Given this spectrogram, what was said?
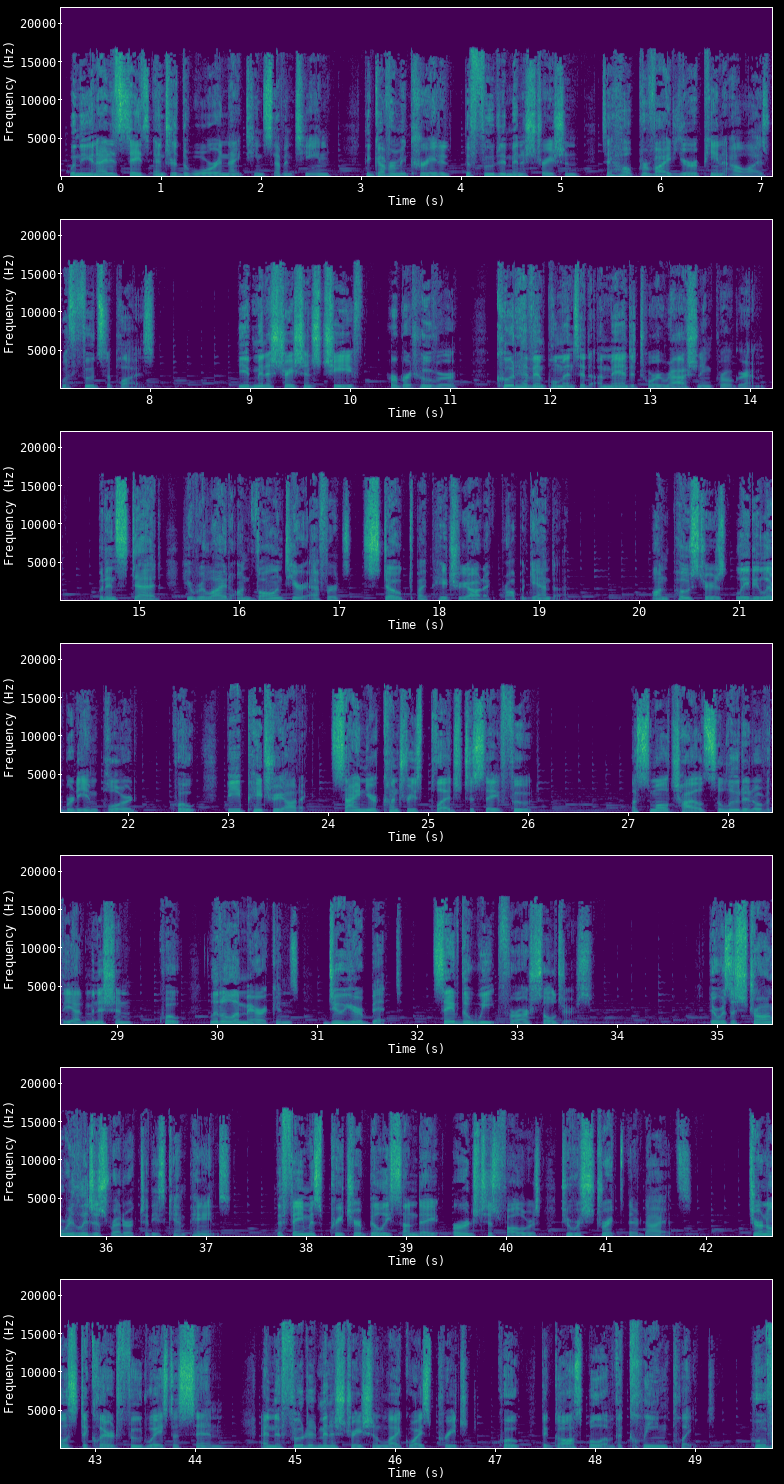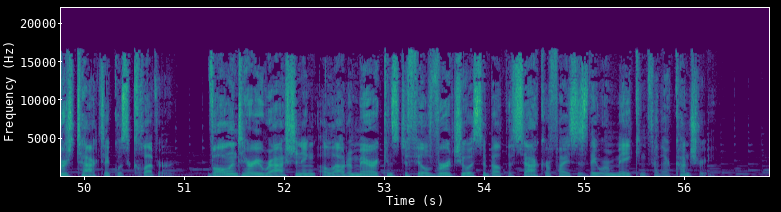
When the United States entered the war in 1917, the government created the Food Administration to help provide European allies with food supplies. The administration's chief, Herbert Hoover, could have implemented a mandatory rationing program, but instead he relied on volunteer efforts stoked by patriotic propaganda. On posters, Lady Liberty implored, quote, Be patriotic, sign your country's pledge to save food. A small child saluted over the admonition, quote, Little Americans, do your bit, save the wheat for our soldiers. There was a strong religious rhetoric to these campaigns. The famous preacher Billy Sunday urged his followers to restrict their diets. Journalists declared food waste a sin, and the Food Administration likewise preached, quote, the gospel of the clean plate. Hoover's tactic was clever. Voluntary rationing allowed Americans to feel virtuous about the sacrifices they were making for their country.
